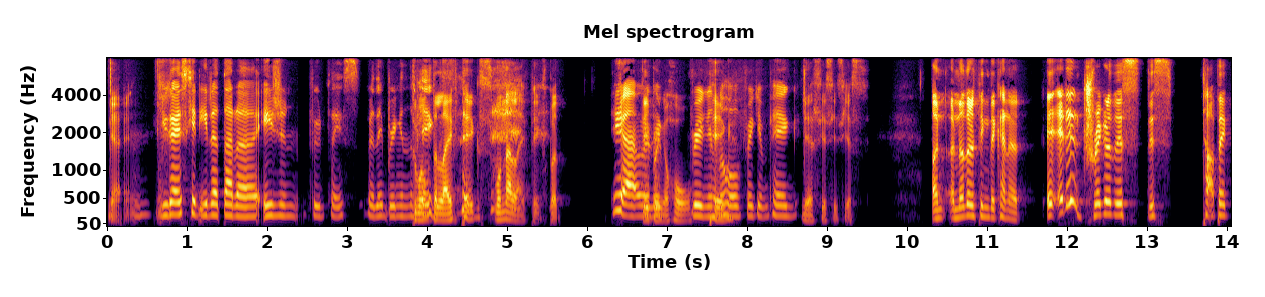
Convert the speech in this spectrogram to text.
Yeah. Mm. You guys could eat at that uh, Asian food place where they bring in the the pigs. the live pigs. Well, not live pigs, but yeah, they bring a whole bring in the whole freaking pig. Yes, yes, yes, yes. An- another thing that kind of it, it didn't trigger this this topic,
